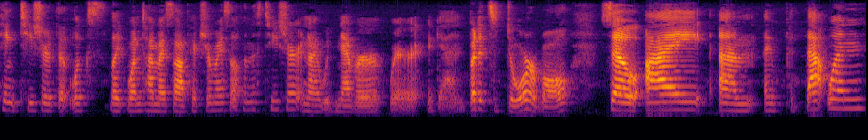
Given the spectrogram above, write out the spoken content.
pink t-shirt that looks like one time I saw a picture of myself in this t-shirt and I would never wear it again. But it's adorable. So I um I put that one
